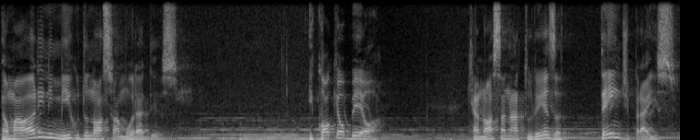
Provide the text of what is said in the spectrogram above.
é o maior inimigo do nosso amor a Deus. E qual que é o BO? Que a nossa natureza tende para isso.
